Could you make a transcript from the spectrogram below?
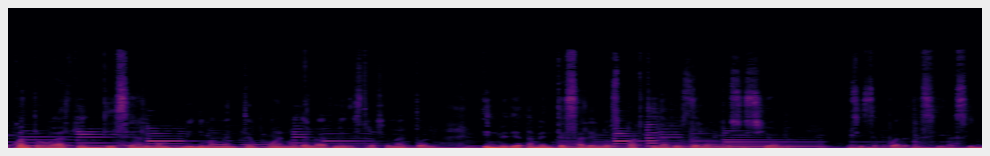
qué cuando alguien dice algo mínimamente bueno de la administración actual, inmediatamente salen los partidarios de la oposición, si se puede decir así,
